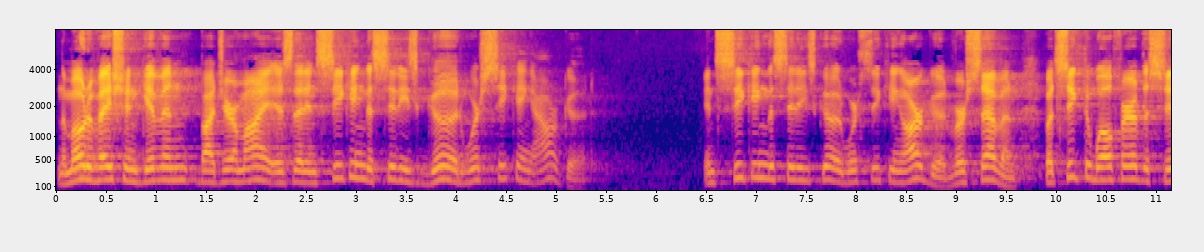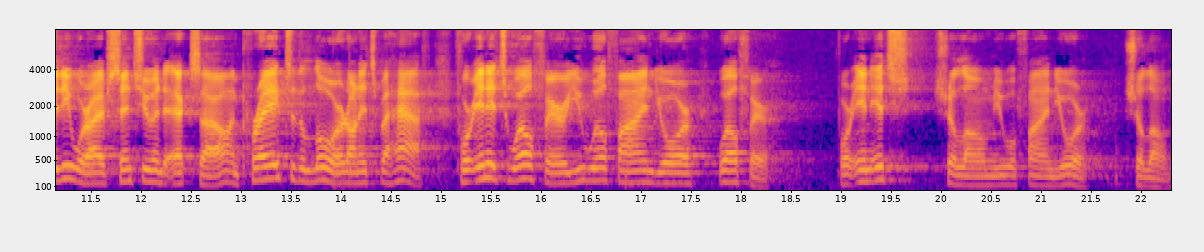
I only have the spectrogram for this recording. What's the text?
the motivation given by Jeremiah is that in seeking the city's good, we're seeking our good. In seeking the city's good, we're seeking our good. Verse 7 But seek the welfare of the city where I have sent you into exile, and pray to the Lord on its behalf. For in its welfare you will find your welfare. For in its shalom you will find your shalom.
